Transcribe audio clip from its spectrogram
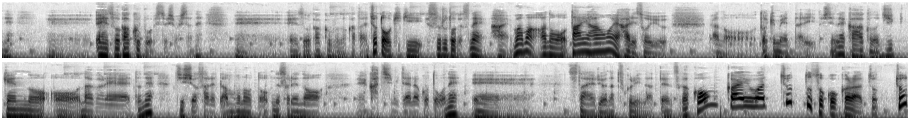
ーね、え、映像学部を失礼しましたね。え、映像学部の方にちょっとお聞きするとですね、はい。まあまあ、あの、大半はやはりそういう、あの、ドキュメンタリーとしてね、科学の実験の流れとね、実証されたものと、で、それの、価値みたいなことをね、えー、伝えるような作りになってるんですが、今回はちょっとそこからちょ、ちょっ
